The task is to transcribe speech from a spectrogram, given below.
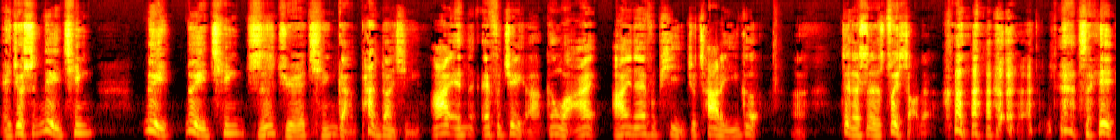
也就是内倾内内倾直觉情感判断型。INFJ 啊，跟我 I INFP 就差了一个啊，这个是最少的。所以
